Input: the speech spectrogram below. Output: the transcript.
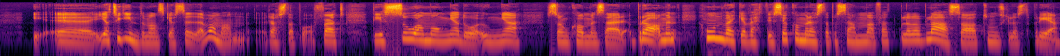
eh, jag tycker inte man ska säga vad man röstar på för att det är så många då unga som kommer så här, bra men hon verkar vettig så jag kommer rösta på samma för att bla bla bla sa att hon skulle rösta på det.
